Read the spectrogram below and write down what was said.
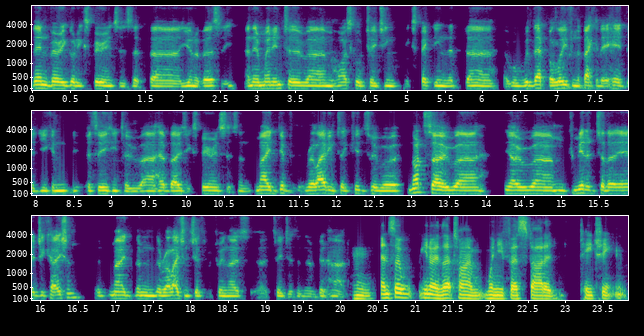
then very good experiences at uh, university, and then went into um, high school teaching, expecting that uh, with that belief in the back of their head that you can, it's easy to uh, have those experiences, and made diff- relating to kids who were not so, uh, you know, um, committed to the education. It made them the relationships between those uh, teachers and they're a bit hard. Mm. And so, you know, that time when you first started teaching.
